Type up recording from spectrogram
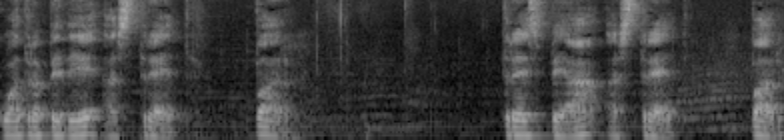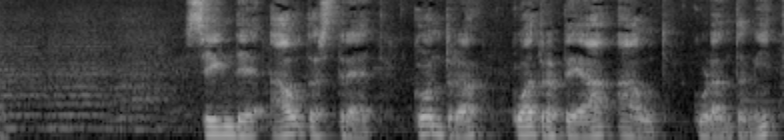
4 PD estret per. 3 PA estret per. 5D out estret contra. 4 PA out 40 mit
